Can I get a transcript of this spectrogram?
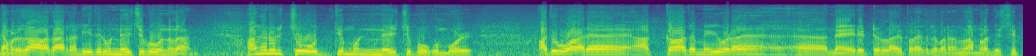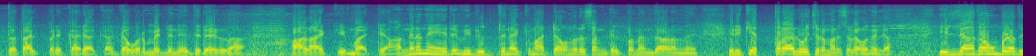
നമ്മൾ സാധാരണ രീതിയിൽ ഉന്നയിച്ചു പോകുന്നതാണ്. അങ്ങനെ ഒരു ചോദ്യം ഉന്നയിച്ചു പോകുമ്പോൾ അത് വളരെ അക്കാദമിയുടെ നേരിട്ടുള്ള അഭിപ്രായത്തിൽ പറയുന്നത് നമ്മളെ നിക്ഷിപ്ത താല്പര്യക്കാരാക്കുക ഗവൺമെന്റിനെതിരെയുള്ള ആളാക്കി മാറ്റുക അങ്ങനെ നേരെ വിരുദ്ധനാക്കി മാറ്റാവുന്ന ഒരു സങ്കല്പം എന്താണെന്ന് എനിക്ക് എത്ര ആലോചിച്ചിട്ട് മനസ്സിലാവുന്നില്ല. ഇല്ലാതാവുമ്പോഴത്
